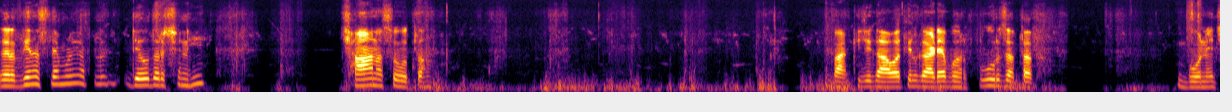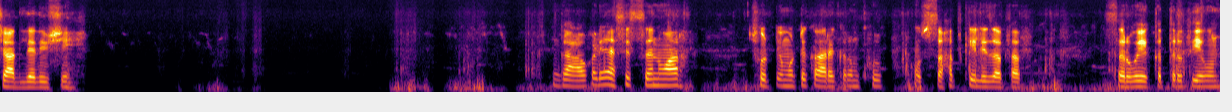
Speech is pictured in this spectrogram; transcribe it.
गर्दी नसल्यामुळे आपलं देवदर्शनही छान असं होतं. बाकीचे गावातील गाड्या भरपूर जातात. बोनेच्या आदल्या दिवशी. गावाकडे असे सणवार छोटे मोठे कार्यक्रम खूप उत्साहात केले जातात. सर्व एकत्रित येऊन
